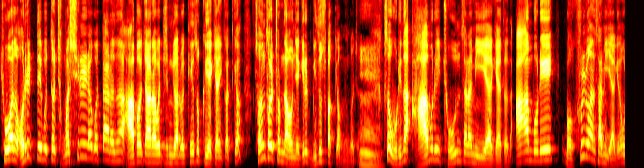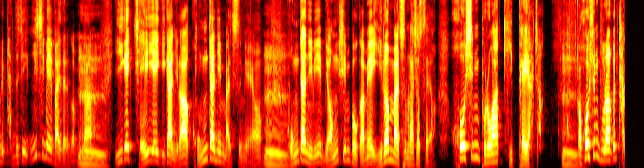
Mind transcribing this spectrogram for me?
좋아하는 어릴 때부터 정말 신뢰하고 따르는 아버지, 할아버지, 증조 할아버지 계속 그 얘기하니까 어떻게 전설처럼 나온 얘기를 믿을 수밖에 없는 거죠. 예. 그래서 우리는 아무리 좋은 사람이 이야기하든 아무리 뭐 훌륭한 사람이 이야기하든 우리 반드시 의심해 봐야 되는 겁니다. 음. 이게 제 얘기가 아니라 공자님 말씀이에요. 음. 공자님이 명심보감에 이런 말씀을 하셨어요. 호심불호와 기패야적. 음. 그러니까 호심불호학은 다,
